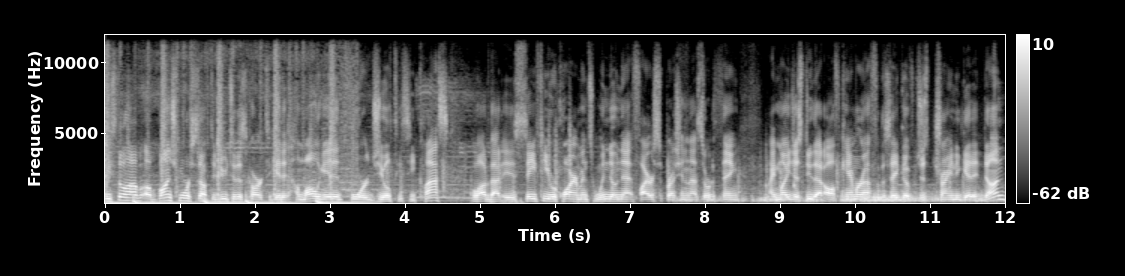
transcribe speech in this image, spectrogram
We still have a bunch more stuff to do to this car to get it homologated for GLTC class. A lot of that is safety requirements, window net, fire suppression, and that sort of thing. I might just do that off camera for the sake of just trying to get it done.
